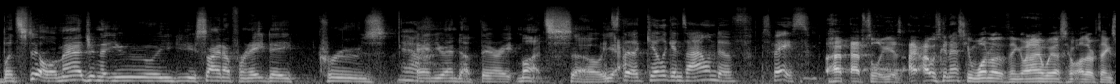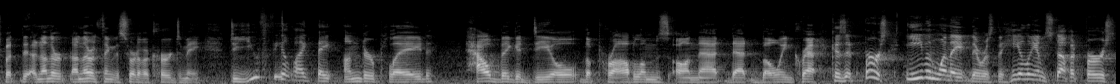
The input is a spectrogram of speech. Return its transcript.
But still, imagine that you you, you sign up for an eight day cruise Yeah. and you end up there eight months. So it's yeah. the Gilligan's Island of space. Absolutely is. I, I was going to ask you one other thing. and I know we have some other things, but the- another another thing that sort of occurred to me. Do you feel like they underplayed how big a deal the problems on that that Boeing craft? Because at first, even when they there was the helium stuff at first,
